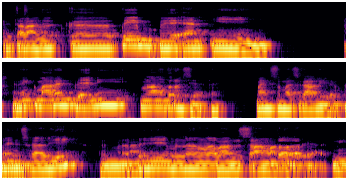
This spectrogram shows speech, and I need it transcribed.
Kita lanjut ke tim BNI. Ini kemarin BNI menang terus ya? Eh, main cuma sekali ya? main sekali Dan menang. tapi menang lawan Santor ya. Ini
